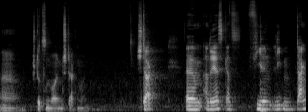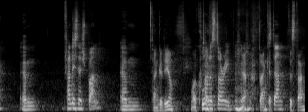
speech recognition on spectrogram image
äh, stützen wollen und stärken wollen. Stark. Ähm, Andreas, ganz vielen lieben Dank. Ähm, fand ich sehr spannend. Ähm, Danke dir. War cool. Tolle Story. Ja, danke. Bis dann. Bis dann.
